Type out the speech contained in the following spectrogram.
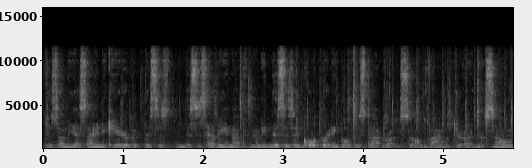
just on the SI indicator, but this is, this is heavy enough. I mean, this is incorporating both the stop runs, so I'm fine with drawing the zone.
